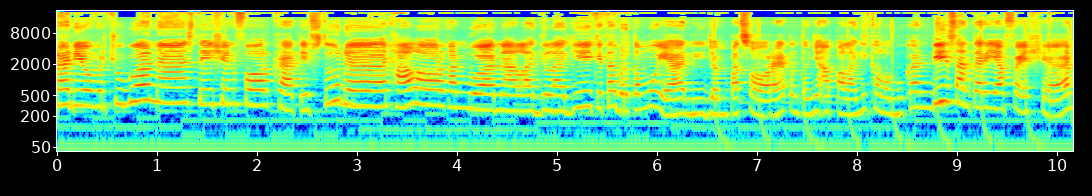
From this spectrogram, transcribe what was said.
Radio Mercu Buana, Station for Creative Student. Halo rekan Buana, lagi-lagi kita bertemu ya di jam 4 sore tentunya apalagi kalau bukan di Santeria Fashion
